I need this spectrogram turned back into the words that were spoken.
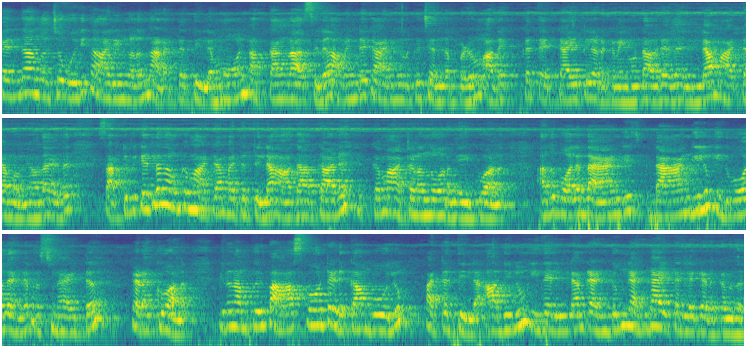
ഇപ്പം എന്താണെന്ന് വെച്ചാൽ ഒരു കാര്യങ്ങളും നടക്കത്തില്ല. മോൻ പത്താം ക്ലാസ്സിൽ അവന്റെ കാര്യങ്ങൾക്ക് ചെന്നപ്പോഴും അതൊക്കെ തെറ്റായിട്ട് കിടക്കണേ കൊണ്ട് അവരതെല്ലാം മാറ്റാൻ പറഞ്ഞു. അതായത് സർട്ടിഫിക്കറ്റിൽ നമുക്ക് മാറ്റാൻ പറ്റത്തില്ല. ആധാർ കാർഡ് ഒക്കെ മാറ്റണം എന്ന് പറഞ്ഞേക്കുവാണ്. അതുപോലെ ബാങ്ക് ബാങ്കിലും ഇതുപോലെ തന്നെ പ്രശ്നമായിട്ട് കിടക്കുവാണ്. പിന്നെ നമുക്കൊരു പാസ്പോർട്ട് എടുക്കാൻ പോലും പറ്റത്തില്ല. അതിനും ഇതെല്ലാം രണ്ടും രണ്ടായിട്ടല്ലേ കിടക്കുന്നത്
